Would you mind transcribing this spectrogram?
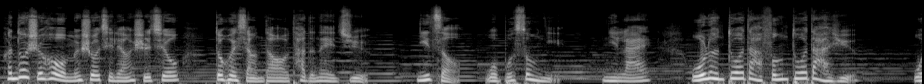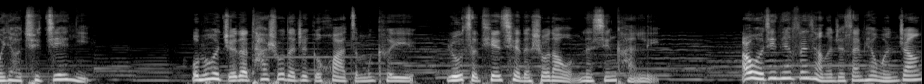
很多时候我们说起梁实秋，都会想到他的那句：“你走，我不送你；你来，无论多大风多大雨，我要去接你。”我们会觉得他说的这个话怎么可以如此贴切的说到我们的心坎里？而我今天分享的这三篇文章，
